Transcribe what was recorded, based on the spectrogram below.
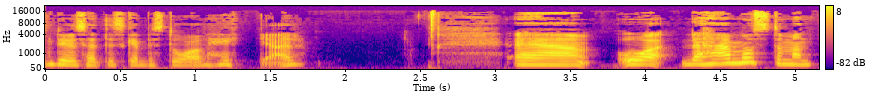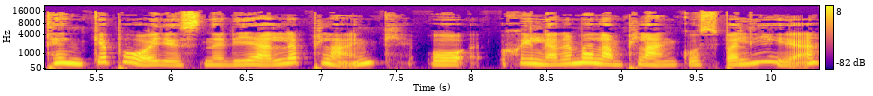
det vill säga att det ska bestå av häckar. Eh, och det här måste man tänka på just när det gäller plank. Och skillnaden mellan plank och spalier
